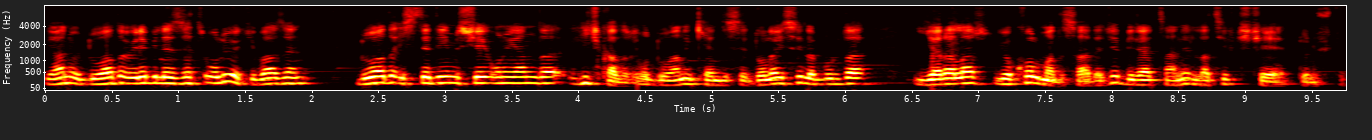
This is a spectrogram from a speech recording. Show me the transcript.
Yani duada öyle bir lezzet oluyor ki bazen duada istediğimiz şey onun yanında hiç kalır. O duanın kendisi. Dolayısıyla burada yaralar yok olmadı sadece birer tane latif çiçeğe dönüştü.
